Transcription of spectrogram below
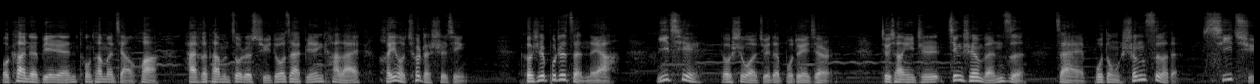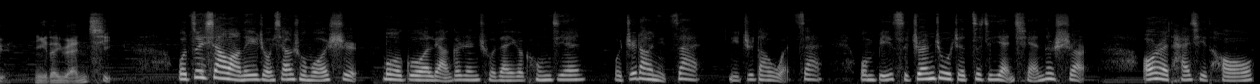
我看着别人同他们讲话，还和他们做着许多在别人看来很有趣的事情，可是不知怎的呀，一切都使我觉得不对劲儿，就像一只精神蚊子在不动声色地吸取你的元气。我最向往的一种相处模式，莫过两个人处在一个空间，我知道你在，你知道我在，我们彼此专注着自己眼前的事儿。偶尔抬起头，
